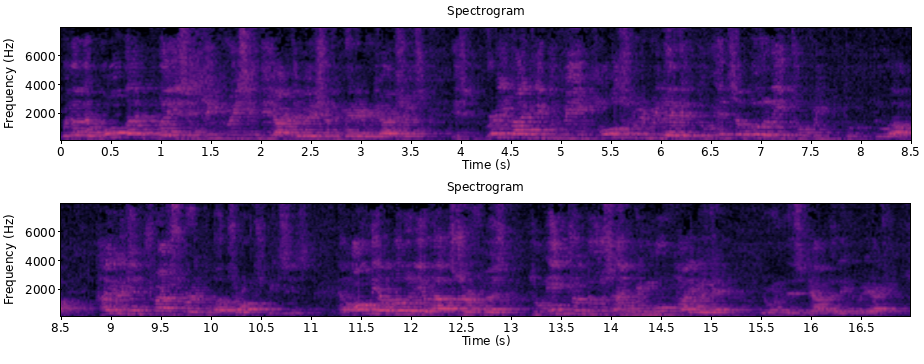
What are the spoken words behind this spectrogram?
but that the role that it plays in decreasing deactivation in many reactions is very likely to be closely related to its ability to, re, to, to uh, hydrogen transfer to adsorbed species and on the ability of that surface to introduce and remove hydrogen during these catalytic reactions.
